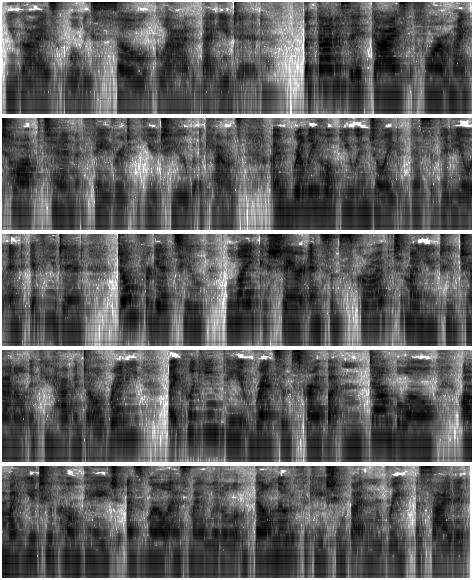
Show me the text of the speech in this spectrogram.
You guys will be so glad that you did. But that is it, guys, for my top 10 favorite YouTube accounts. I really hope you enjoyed this video, and if you did, don't forget to like, share, and subscribe to my YouTube channel if you haven't already by clicking the red subscribe button down below on my YouTube homepage, as well as my little bell notification button right beside it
